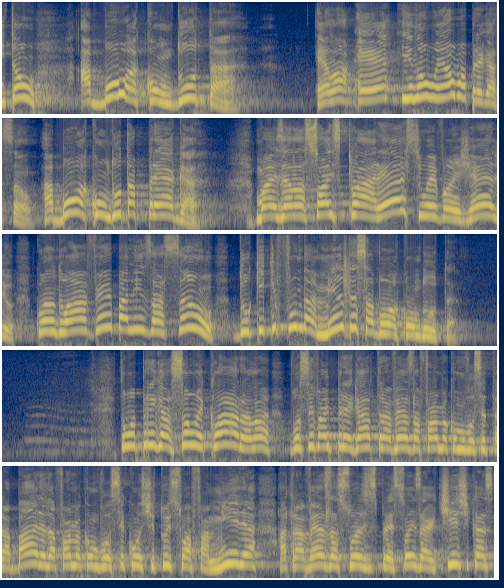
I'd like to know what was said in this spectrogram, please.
Então, a boa conduta, ela é e não é uma pregação. A boa conduta prega, mas ela só esclarece o evangelho quando há verbalização do que, que fundamenta essa boa conduta. Então a pregação, é claro, ela, você vai pregar através da forma como você trabalha, da forma como você constitui sua família, através das suas expressões artísticas,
